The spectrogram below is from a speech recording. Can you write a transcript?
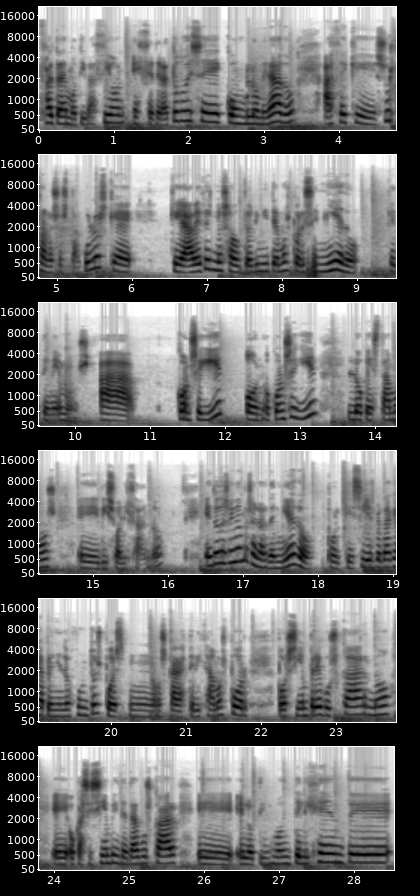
falta de motivación, etc. Todo ese conglomerado hace que surjan los obstáculos que, que a veces nos autolimitemos por ese miedo que tenemos a conseguir o no conseguir lo que estamos eh, visualizando. Entonces hoy vamos a hablar del miedo, porque sí es verdad que aprendiendo juntos pues nos caracterizamos por, por siempre buscar, ¿no? Eh, o casi siempre intentar buscar eh, el optimismo inteligente,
